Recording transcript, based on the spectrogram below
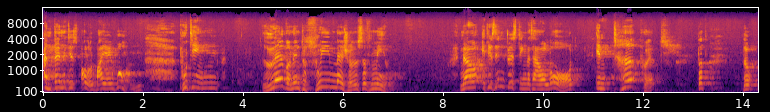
And then it is followed by a woman putting leaven into three measures of meal. Now, it is interesting that our Lord interprets the, the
